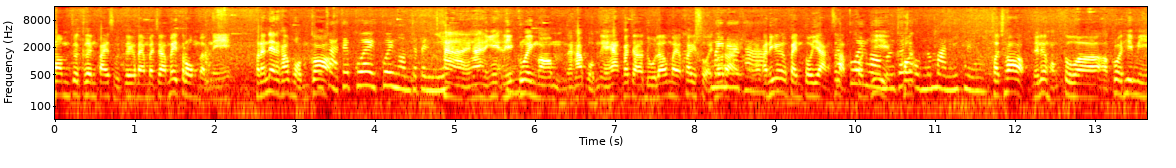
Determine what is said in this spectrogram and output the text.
งอมจนเกินไปสูตรเกลือมันจะไม่ตรงแบบนี้เพราะฉะนั้นเนี่ยนะครับผมก็นี่ค่ะถ้ากล้วยกล้วยงอมจะเป็นอย่างนี้ใช่ฮะอย่างนี้อันนี้กล้วยงอมนะครับผมเนี่ยฮะก็จะดูแล้วไม่ค่อยสวยเท่าไหร่ไม่น่าทานนะครับอันนี้ก็เป็นตัวอย่างสำหรับถ้ากล้ควยนงอมที่มันก็เขาจะอมน้ำมันนิดนึงเขาชอบในเรื่องของตัวเอ่อกล้วยที่มี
